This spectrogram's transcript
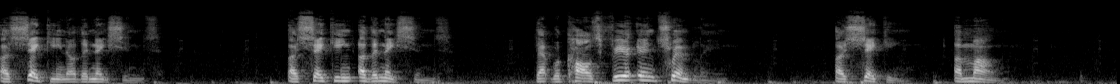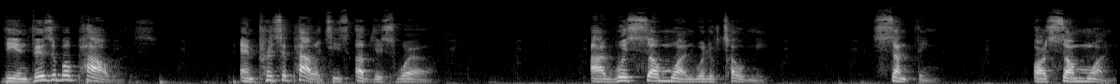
a shaking of the nations, a shaking of the nations that would cause fear and trembling, a shaking among the invisible powers and principalities of this world. I wish someone would have told me something or someone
